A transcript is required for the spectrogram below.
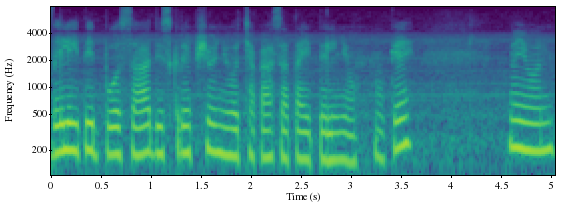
related po sa description nyo tsaka sa title nyo. Okay? Ngayon,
